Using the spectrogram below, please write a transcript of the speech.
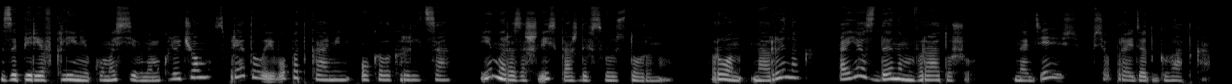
Заперев клинику массивным ключом, спрятала его под камень около крыльца, и мы разошлись каждый в свою сторону. Рон на рынок, а я с Дэном в ратушу. Надеюсь, все пройдет гладко.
